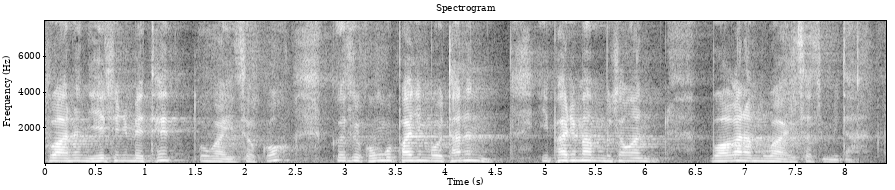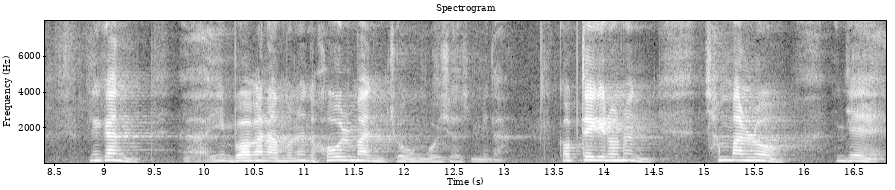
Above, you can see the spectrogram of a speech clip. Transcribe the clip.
구하는 예수님의 태도가 있었고 그것을 공급하지 못하는 이파리만 무성한 무화과나무가 있었습니다. 그러니까 이 무화과나무는 허울만 좋은 곳이었습니다. 껍데기로는 참말로 이제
